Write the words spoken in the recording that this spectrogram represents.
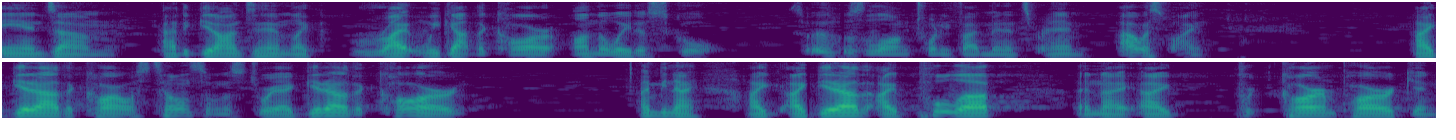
and um, I had to get onto him like right when we got the car on the way to school. So it was a long 25 minutes for him. I was fine. I get out of the car. I was telling someone the story. I get out of the car. I mean, I, I, I get out, I pull up and I, I put car in park and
